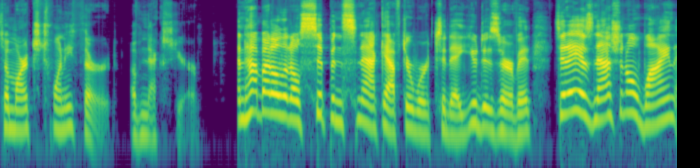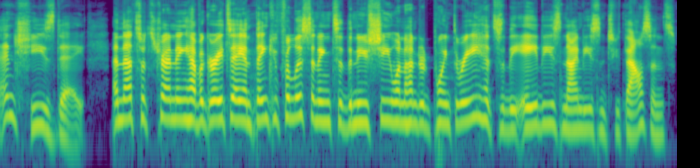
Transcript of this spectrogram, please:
to March 23rd of next year. And how about a little sip and snack after work today? You deserve it. Today is National Wine and Cheese Day. And that's what's trending. Have a great day. And thank you for listening to the new She 100.3 hits of the 80s, 90s, and 2000s.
